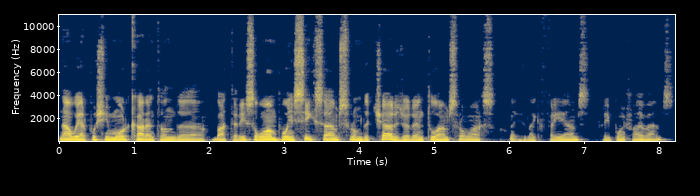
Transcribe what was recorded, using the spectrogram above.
Now we are pushing more current on the battery, so 1.6 amps from the charger and 2 amps from us, like 3 amps, 3.5 amps.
